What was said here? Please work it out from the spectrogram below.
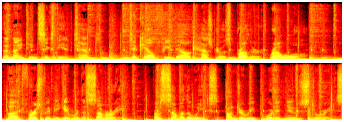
the 1960 attempt to kill Fidel Castro's brother, Raul. But first, we begin with a summary of some of the week's underreported news stories.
